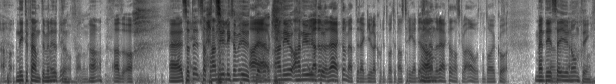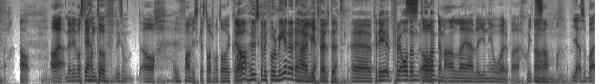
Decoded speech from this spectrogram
Jaha. 95 Ja, det blev minuten. han fan. Ja. Alltså, åh. Eh, så, att, så att han är ju liksom ute, Ah, ja, okej. han är han är ju Jag hade ute. räknat med att det där gula kortet var typ hans tredje, så Ja. jag hade ändå räknat att han skulle vara out mot AIK. Men det Men, säger ju ja. någonting. Ja. Ah, ja, men vi måste ändå liksom, ja, hur fan vi ska starta mot AIK? ja, hur ska vi formera det här mittfältet? Eh, för, det, för Adam, Starta Adam med alla jävla juniorer bara, skitsamma. Ja. alltså bara,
